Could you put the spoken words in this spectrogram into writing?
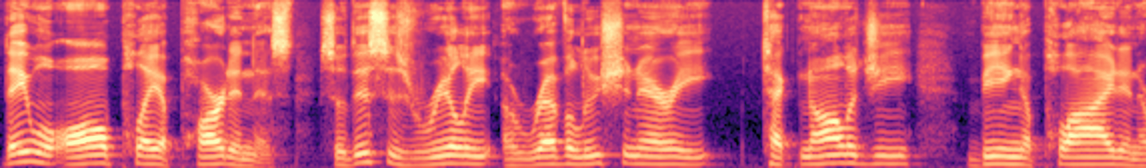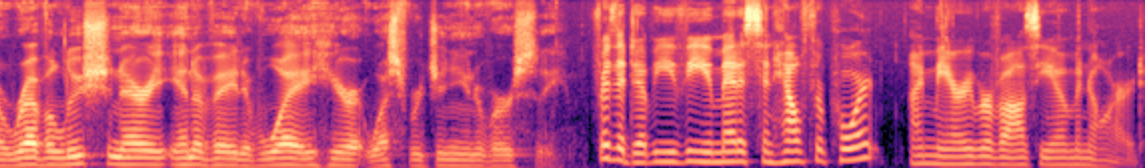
they will all play a part in this. So this is really a revolutionary technology being applied in a revolutionary, innovative way here at West Virginia University. For the WVU Medicine Health Report, I'm Mary Ravazio Menard.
